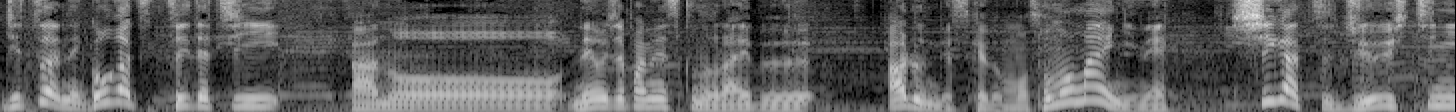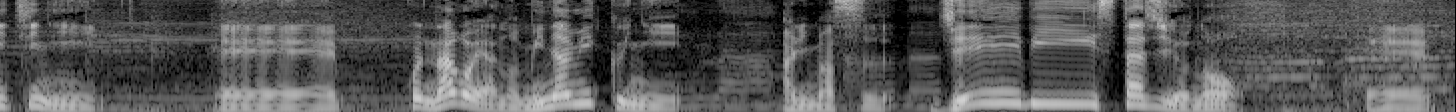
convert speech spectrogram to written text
実はね5月1日あのーネオジャパネスクのライブあるんですけどもその前にね4月17日に、えこれ名古屋の南区にあります JB スタジオの、えー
